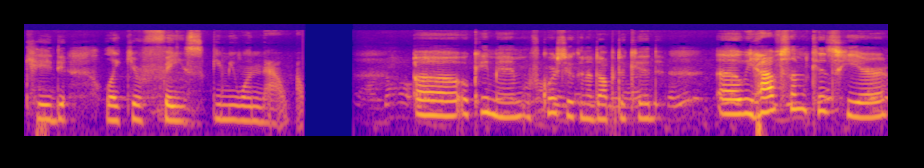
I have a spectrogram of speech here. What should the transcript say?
kid like your face? Give me one now. Uh, okay, ma'am. Of course you can adopt a kid. Uh, we have some kids here.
